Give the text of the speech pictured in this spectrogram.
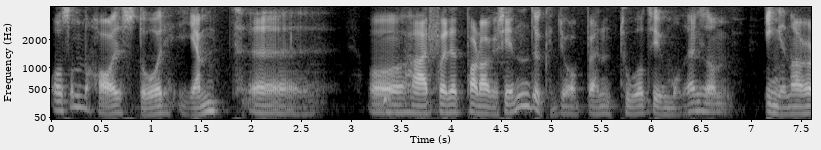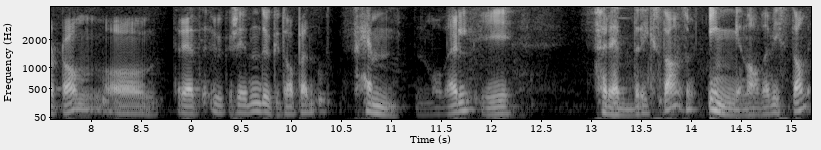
og som har, står gjemt. Eh, og her for et par dager siden dukket jo opp en 22-modell som ingen har hørt om. Og tre uker siden dukket opp en 15-modell i Fredrikstad som ingen hadde visst om.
